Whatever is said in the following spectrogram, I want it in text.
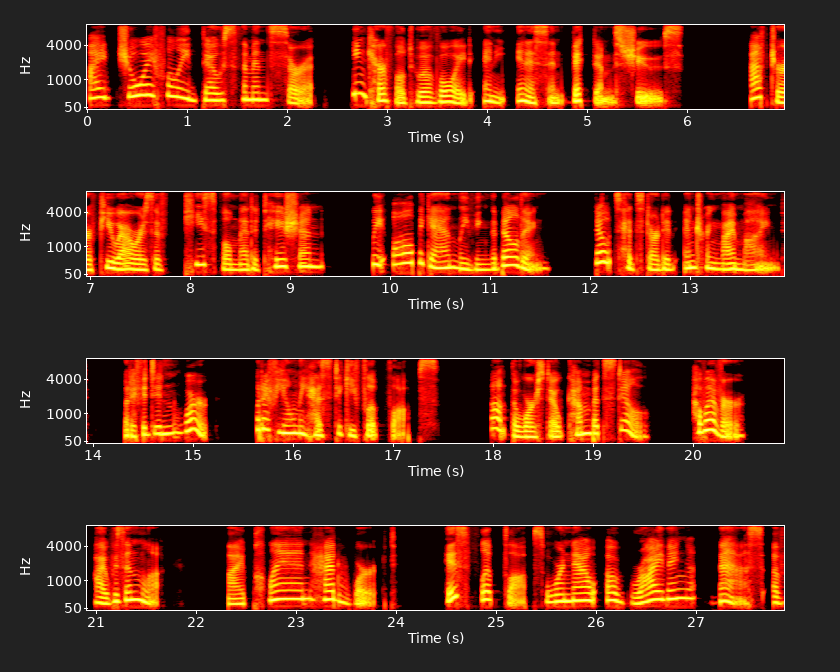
I joyfully doused them in syrup, being careful to avoid any innocent victim's shoes. After a few hours of peaceful meditation, we all began leaving the building. Doubts had started entering my mind. What if it didn't work? What if he only has sticky flip flops? Not the worst outcome, but still. However, I was in luck. My plan had worked. His flip flops were now a writhing mass of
